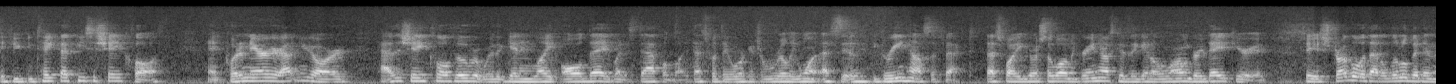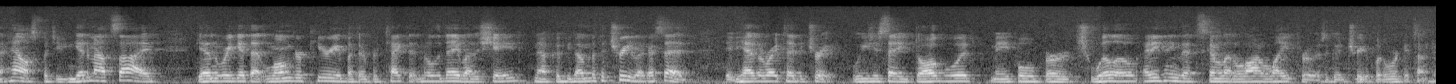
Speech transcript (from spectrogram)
if you can take that piece of shade cloth and put an area out in your yard, have the shade cloth over it where they're getting light all day, but it's dappled light. That's what the orchids really want. That's the, the greenhouse effect. That's why you grow so well in the greenhouse because they get a longer day period. So you struggle with that a little bit in the house, but you can get them outside Them where you get that longer period, but they're protected in the middle of the day by the shade. Now, it could be done with a tree, like I said, if you have the right type of tree. We usually say dogwood, maple, birch, willow, anything that's going to let a lot of light through is a good tree to put orchids under.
